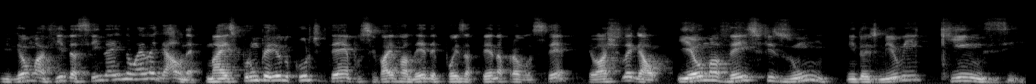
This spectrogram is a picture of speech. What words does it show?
viver uma vida assim daí não é legal, né? Mas por um período curto de tempo, se vai valer depois a pena para você, eu acho legal. E eu uma vez fiz um em 2015,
